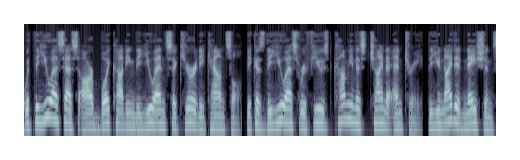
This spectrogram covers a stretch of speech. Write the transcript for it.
With the USSR boycotting the UN Security Council because the US refused Communist China entry, the United Nations,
